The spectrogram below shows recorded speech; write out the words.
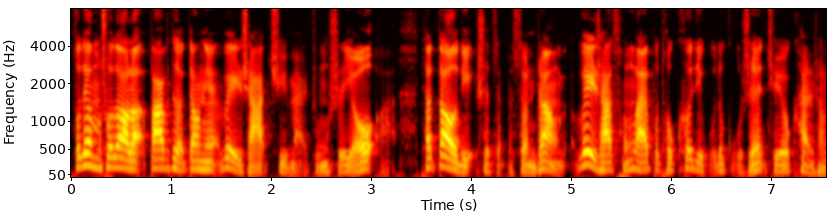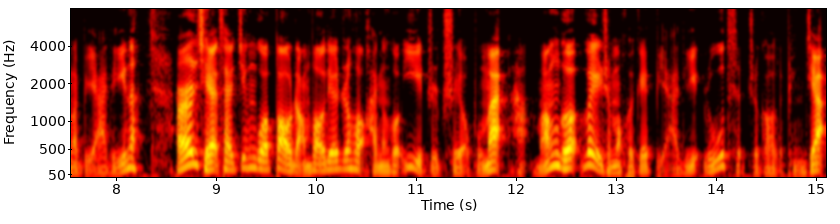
昨天我们说到了巴菲特当年为啥去买中石油啊？他到底是怎么算账的？为啥从来不投科技股的股神却又看上了比亚迪呢？而且在经过暴涨暴跌之后，还能够一直持有不卖？哈，芒格为什么会给比亚迪如此之高的评价？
